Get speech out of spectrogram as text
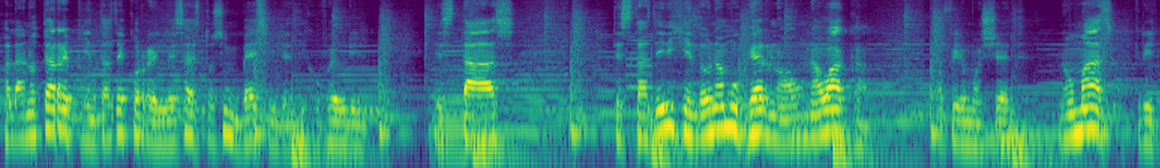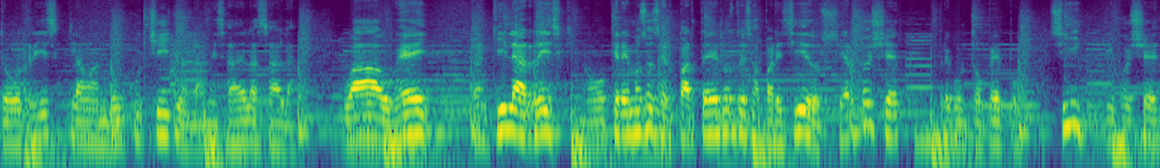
Ojalá no te arrepientas de correrles a estos imbéciles, dijo Febril. Estás... Te estás dirigiendo a una mujer, no a una vaca, afirmó Shed. No más, gritó Risk clavando un cuchillo en la mesa de la sala. Wow, hey, tranquila Risk, no queremos hacer parte de los desaparecidos, ¿cierto Shed? preguntó Pepo. Sí, dijo Shed.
